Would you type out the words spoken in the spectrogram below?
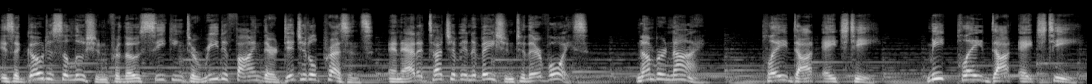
is a go-to solution for those seeking to redefine their digital presence and add a touch of innovation to their voice. Number 9. Play.ht Meet Play.ht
